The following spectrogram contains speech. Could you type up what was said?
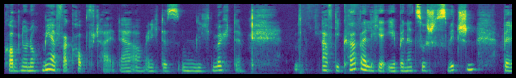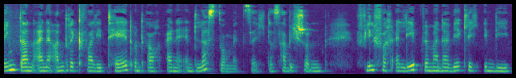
kommt nur noch mehr Verkopftheit, ja, auch wenn ich das nicht möchte. Auf die körperliche Ebene zu switchen, bringt dann eine andere Qualität und auch eine Entlastung mit sich. Das habe ich schon vielfach erlebt, wenn man da wirklich in die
